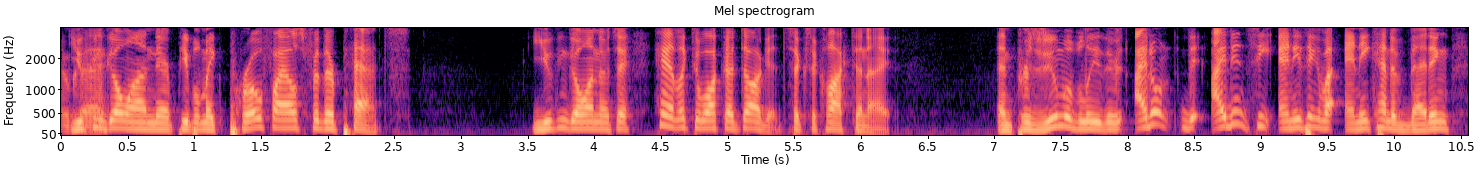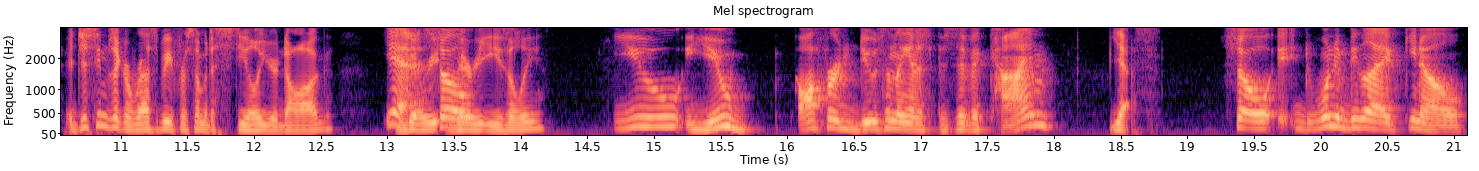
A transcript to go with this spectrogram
Okay. You can go on there. People make profiles for their pets. You can go on there and say, "Hey, I'd like to walk that dog at six o'clock tonight." And presumably, there. I don't. I didn't see anything about any kind of vetting. It just seems like a recipe for someone to steal your dog. Yeah, Very so- very easily. You you offer to do something at a specific time, Yes. so it wouldn't it be like you know,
